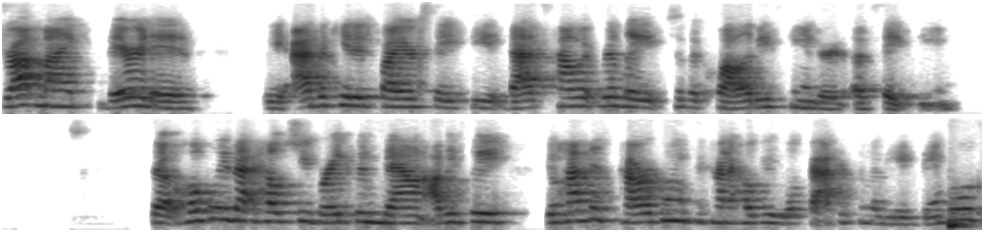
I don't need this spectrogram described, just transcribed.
drop mic, there it is. We advocated fire safety. That's how it relates to the quality standard of safety. So hopefully that helps you break them down. Obviously, you'll have this PowerPoint to kind of help you look back at some of the examples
